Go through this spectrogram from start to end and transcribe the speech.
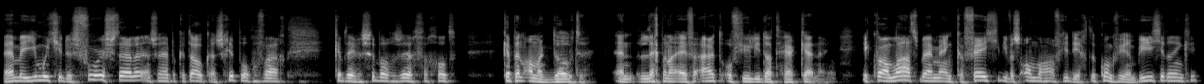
Maar je moet je dus voorstellen, en zo heb ik het ook aan Schiphol gevraagd. Ik heb tegen Schiphol gezegd van God, ik heb een anekdote. En leg me nou even uit of jullie dat herkennen. Ik kwam laatst bij mijn cafeetje, die was anderhalf jaar dicht. Dan kon ik weer een biertje drinken.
